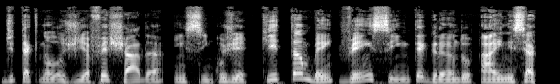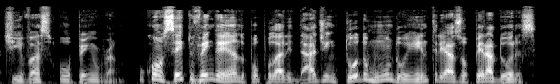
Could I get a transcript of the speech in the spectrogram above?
de tecnologia fechada em 5G, que também vêm se integrando a iniciativas Open Run. O conceito vem ganhando popularidade em todo o mundo entre as operadoras.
